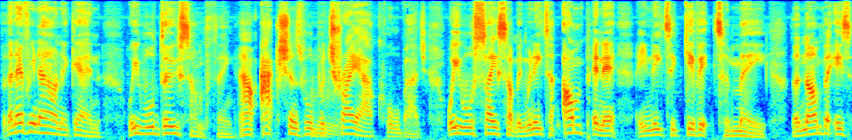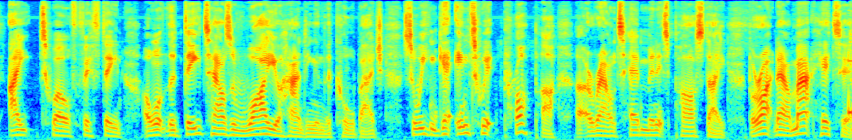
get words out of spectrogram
but then every now and again we will do something. Our actions will betray our Cool Badge. We will say something. We need to unpin it and you need to give it to me. The number is 8 12 15. I want the details of why you're handing in the call Badge so we can get into it proper at around 10 minutes past 8. But right now, Matt, hit it.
